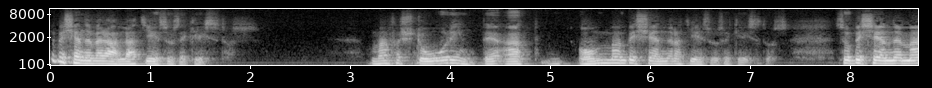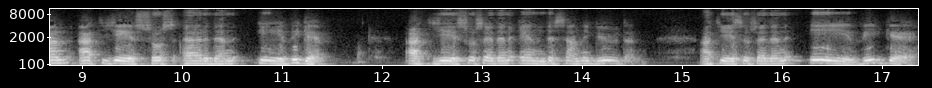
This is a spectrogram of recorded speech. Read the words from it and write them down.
Det bekänner väl alla att Jesus är Kristus? Man förstår inte att om man bekänner att Jesus är Kristus så bekänner man att Jesus är den evige. Att Jesus är den enda sanne guden att Jesus är den evige,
